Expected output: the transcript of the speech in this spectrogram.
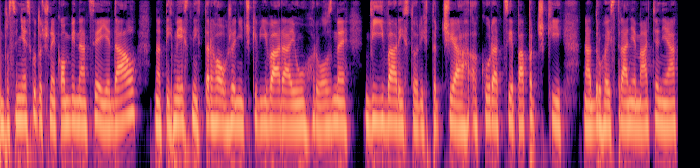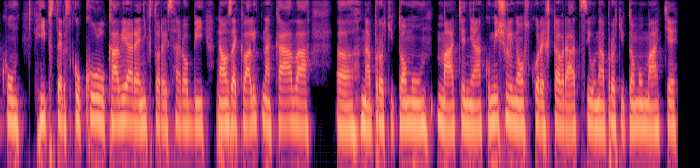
proste neskutočné kombinácie jedál. Na tých miestnych trhoch ženičky vyvárajú rôzne vývary, z ktorých trčia kuracie paprčky. Na druhej strane máte nejakú hipsterskú cool kaviareň, v ktorej sa robí naozaj kvalitná káva. Eh, naproti tomu máte nejakú myšlinovskú reštauráciu, naproti tomu máte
